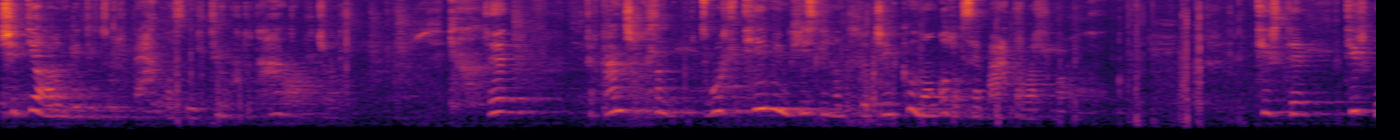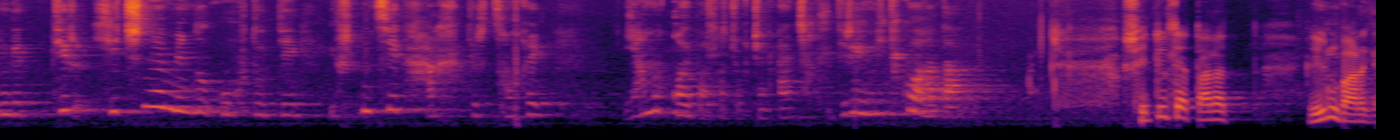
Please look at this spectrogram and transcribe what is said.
чидийн орон гэдэг зүйл байхгүйсэн бол тэр хүүхдэд хаана байгаа вэ? Тэ? Тэр ганц хавлан зүгээр л тим юм хийснийхэн төлөө жинхэнэ Монгол улсын баатар болно. Тэр те тэр ингээд тэр хичнээн мянган хүүхдүүдийн ертөнцийг харах тэр цонхыг ямар гой болгож өгч байгаа ганц хавтал тэрийг мэдэхгүй байгаа да. Шийдүүлээ дараад ер нь баг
